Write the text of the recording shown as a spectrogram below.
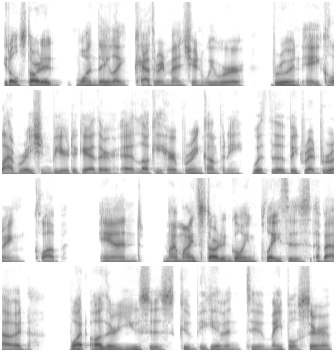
It all started one day, like Catherine mentioned, we were brewing a collaboration beer together at Lucky Hare Brewing Company with the Big Red Brewing Club. And my mind started going places about what other uses could be given to maple syrup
